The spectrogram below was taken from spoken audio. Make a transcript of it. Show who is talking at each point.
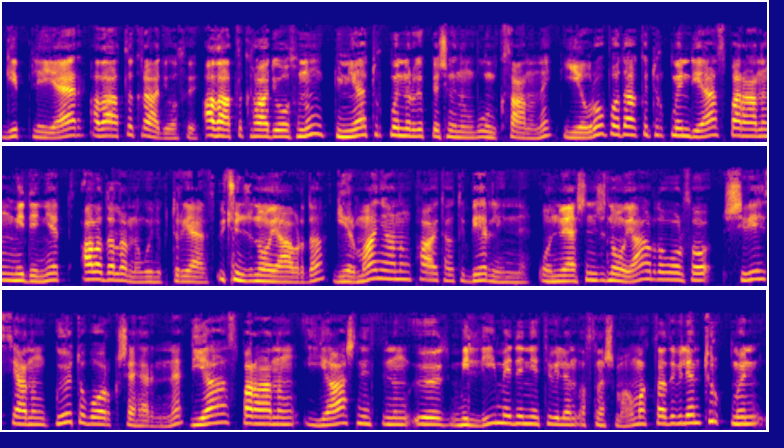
Speaker 1: gepleýär Azatlyk Radiosy. Azatlyk Radiosynyň Dünýä Türkmenler gepleşiginiň bu günki sanyny Ýewropadaky türkmen diasporanyň medeniýet aladalaryna gönükdirýäris. Üçünji noýabrda Germaniýanyň paýtagty Berlinde, on bäşinji noýabrda bolsa Şwesiýanyň Göteborg şäherinde diasporanyň ýaş nesliniň öz milli medeniýeti bilen ysnyşmagy maksady bilen türkmen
